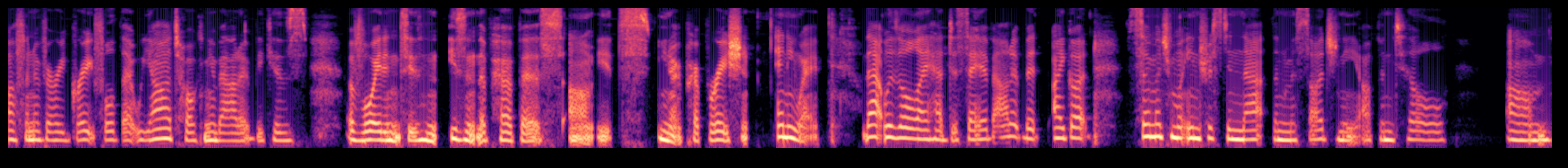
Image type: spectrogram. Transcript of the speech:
often are very grateful that we are talking about it because avoidance isn't isn't the purpose. Um, it's you know preparation. Anyway, that was all I had to say about it. But I got so much more interest in that than misogyny up until, um,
